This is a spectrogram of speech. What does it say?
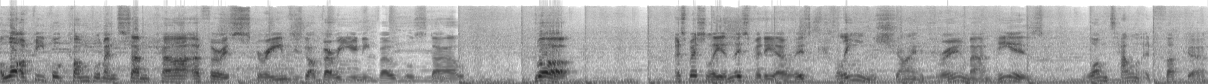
A lot of people compliment Sam Carter for his screams. He's got a very unique vocal style. But, especially in this video, his clean shine through, man. He is one talented fucker.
